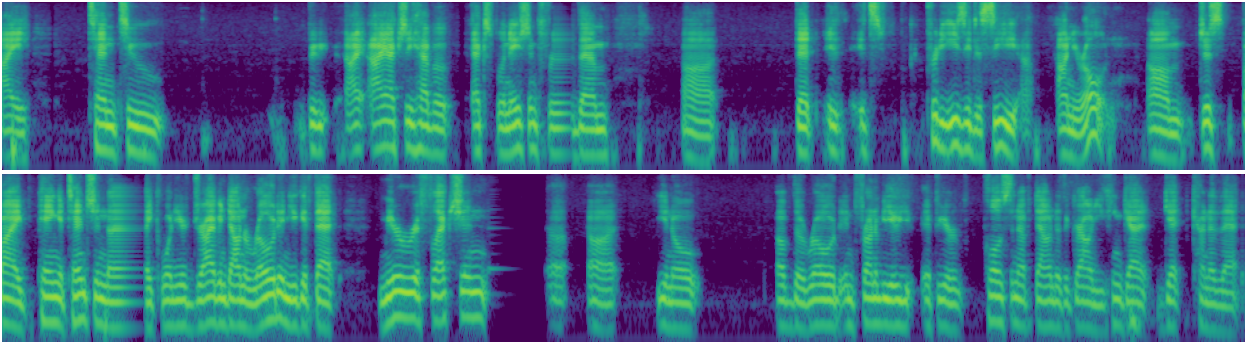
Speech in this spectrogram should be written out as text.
I tend to be, I, I actually have a explanation for them uh, that it, it's pretty easy to see on your own um, just by paying attention like when you're driving down a road and you get that mirror reflection uh, uh, you know of the road in front of you if you're close enough down to the ground you can get get kind of that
